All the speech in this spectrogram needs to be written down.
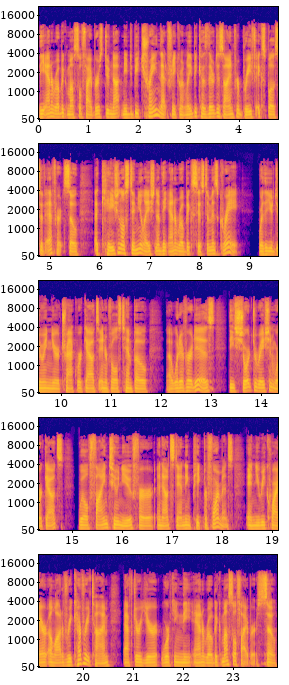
the anaerobic muscle fibers do not need to be trained that frequently because they're designed for brief explosive efforts. So occasional stimulation of the anaerobic system is great. Whether you're doing your track workouts, intervals, tempo, uh, whatever it is, these short duration workouts will fine tune you for an outstanding peak performance. And you require a lot of recovery time after you're working the anaerobic muscle fibers. So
